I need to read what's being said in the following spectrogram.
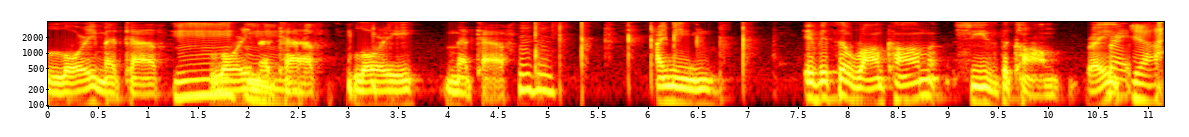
Laurie Metcalf, Mm-hmm. Laurie Metcalf, Laurie Metcalf. I mean, if it's a rom com, she's the com, right? right Yeah,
